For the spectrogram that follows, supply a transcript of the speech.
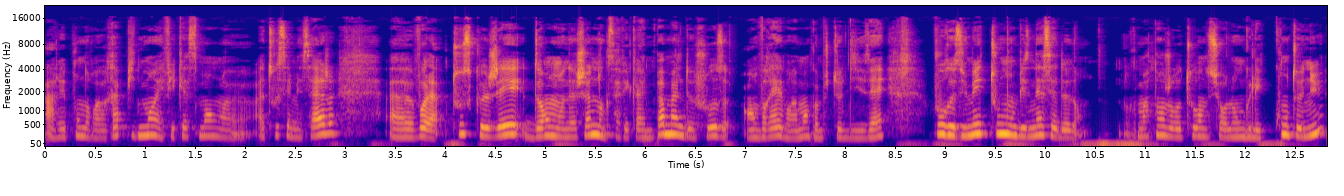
à répondre rapidement, efficacement à tous ces messages. voilà, tout ce que j'ai dans mon Notion, donc ça fait quand même pas mal de choses, en vrai, vraiment comme je te le disais. Pour résumer, tout mon business est dedans. Donc maintenant je retourne sur l'onglet contenu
